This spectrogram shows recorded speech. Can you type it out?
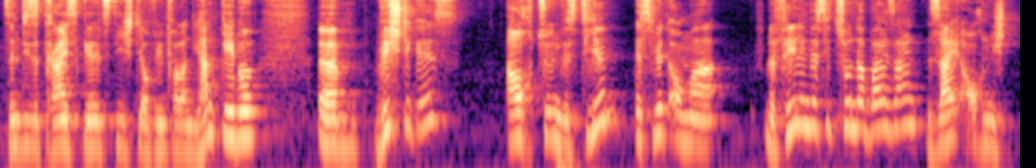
sind diese drei Skills, die ich dir auf jeden Fall an die Hand gebe. Ähm, wichtig ist, auch zu investieren. Es wird auch mal eine Fehlinvestition dabei sein. Sei auch nicht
